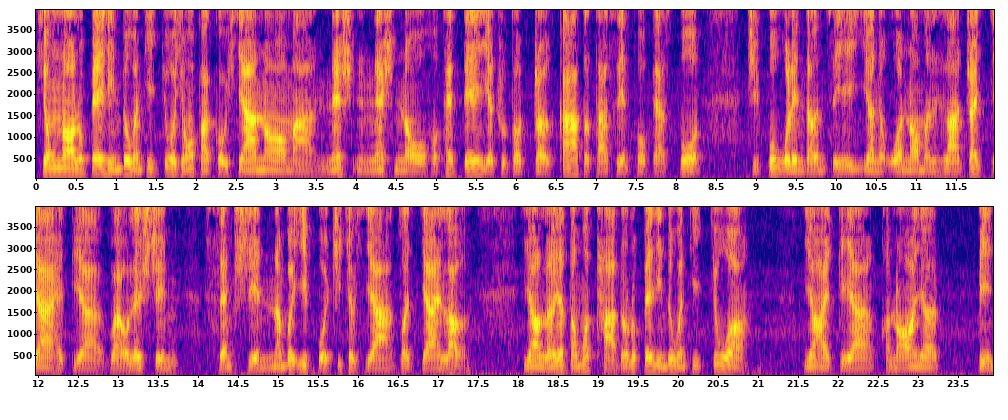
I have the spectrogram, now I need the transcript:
xong nó lúc bé hiện tôi vẫn thi chua xong phải cầu xa nó mà national họ thấy tế giờ chủ tôi chờ cá cho thắc xin po passport chỉ bút lên đơn gì giờ nó quan nó mình là trái cha hay tia violation sanction number ít bộ chỉ cho xa cho chạy lỡ giờ lỡ tao mất thả đó lúc bé hiện tôi vẫn thi chua ยาให้เตียขนอยาปีน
